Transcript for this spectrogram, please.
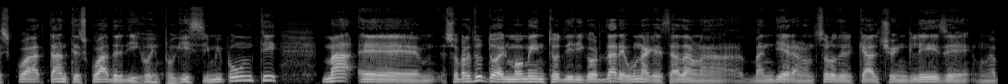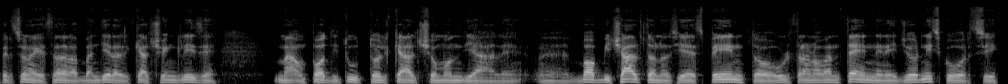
squa- tante squadre dico in pochissimi punti, ma eh, soprattutto è il momento di ricordare una che è stata una bandiera non solo del calcio inglese, una persona che è stata la bandiera del calcio inglese ma un po' di tutto il calcio mondiale. Eh, Bobby Charlton si è spento, ultra novantenne, nei giorni scorsi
